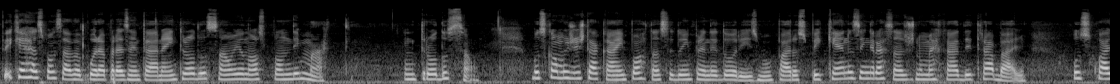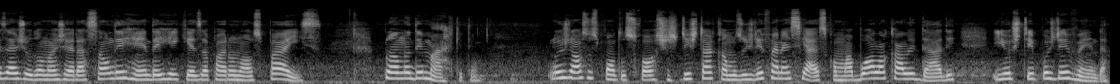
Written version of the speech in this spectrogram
Fiquei responsável por apresentar a introdução e o nosso plano de marketing. Introdução. Buscamos destacar a importância do empreendedorismo para os pequenos ingressantes no mercado de trabalho, os quais ajudam na geração de renda e riqueza para o nosso país. Plano de marketing. Nos nossos pontos fortes, destacamos os diferenciais como a boa localidade e os tipos de venda,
